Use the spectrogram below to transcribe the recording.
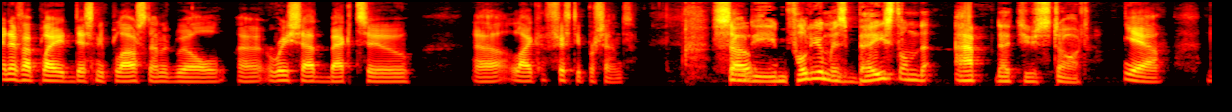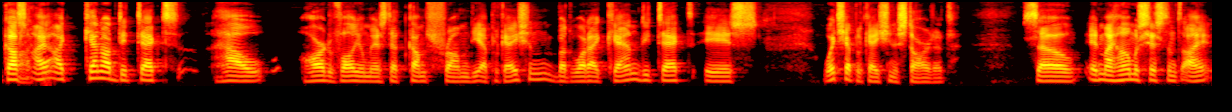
And if I play Disney Plus, then it will uh, reset back to uh, like 50%. So, so, the volume is based on the app that you start. Yeah, because right. I, I cannot detect how hard the volume is that comes from the application, but what I can detect is which application is started. So in my Home Assistant, I,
